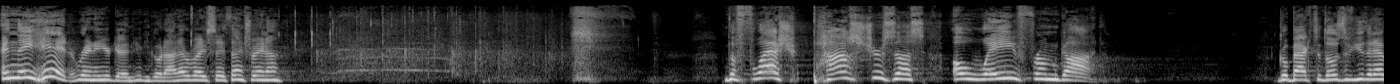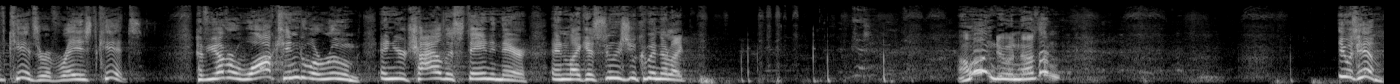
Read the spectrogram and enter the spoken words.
And they hid. Raina, you're good. You can go down. Everybody say thanks, Raina. The flesh postures us away from God. Go back to those of you that have kids or have raised kids. Have you ever walked into a room and your child is standing there and like as soon as you come in, they're like, I wasn't doing nothing. It was him.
